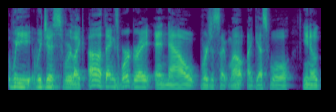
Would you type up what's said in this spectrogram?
we we just were like, oh, things were great, and now we're just like, well, I guess we'll you know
